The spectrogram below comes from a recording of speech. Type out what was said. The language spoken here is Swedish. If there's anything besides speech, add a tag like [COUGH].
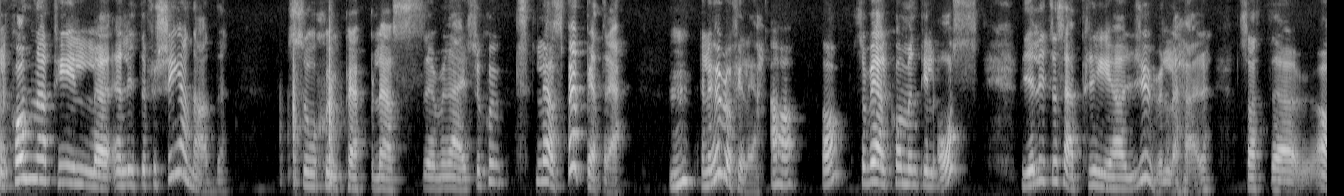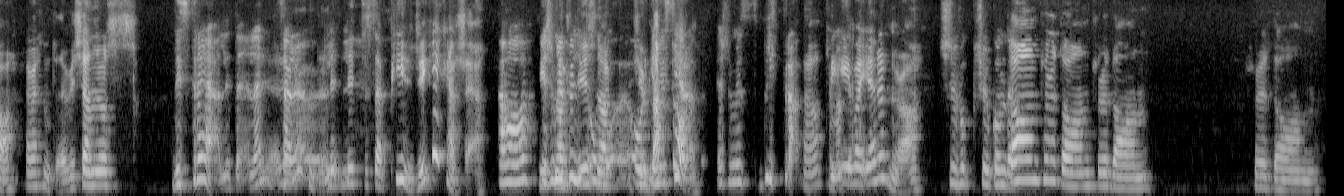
Välkomna till en lite försenad Så sjukt pepp läs... Nej, Så sjukt läspepp heter det. Mm. Eller hur Ophelia? Ja. Ja, så välkommen till oss. Vi är lite så här pre-jul här. Så att, eh, ja, jag vet inte. Vi känner oss Disträ lite eller? Så jag här, lite så här pirriga kanske. Ja, Det är jag är är väldigt snart oorganiserad. Eftersom jag är splittrad. Ja, det är, vad är det nu då? 20, 20 Dan före dan före dan. Före dan.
